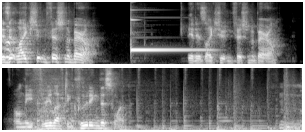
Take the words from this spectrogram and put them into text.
Is it like shooting fish in a barrel? It is like shooting fish in a barrel. Only three left, including this one. Hmm.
